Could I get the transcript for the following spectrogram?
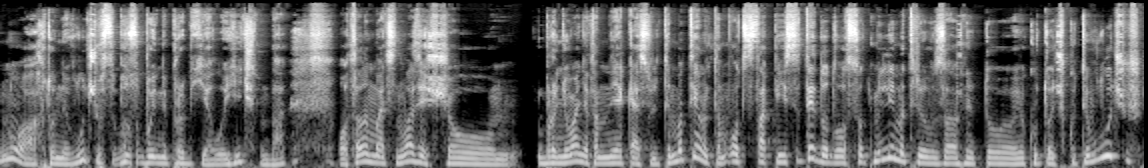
Ну, а хто не влучив, само собою не проб'є, логічно, да. От, але мається на увазі, що бронювання там не якесь ультимативне, там від 150 до 200 мм, залежно від того, яку точку ти влучиш.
